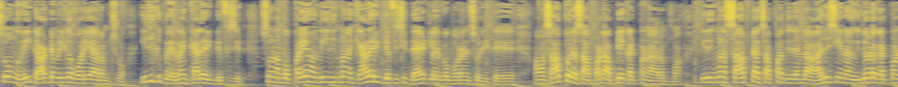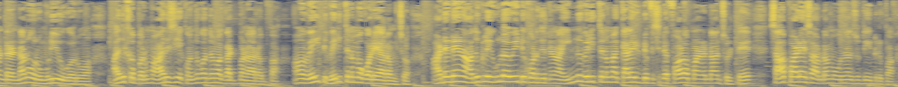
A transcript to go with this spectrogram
ஸோ உங்கள் வெயிட் ஆட்டோமேட்டிக்காக குறைய ஆரம்பிச்சிடும் இதுக்கு பேர் தான் கேலரிக் டெஃபிசிட் ஸோ நம்ம பையன் வந்து இதுக்கு மேலே கேலரிக் டெஃபிசிட் டயட்டில் இருக்க போகிறேன்னு சொல்லிட்டு அவன் சாப்பிட்ற சாப்பாடு அப்படியே கட் பண்ண ஆரம்பிப்பான். இதுக்கு மேலே சாப்பிட்டா சப்பாத்தி தாண்டா அரிசியை நான் இதோட கட் பண்ணுறேன்டான்னு ஒரு முடிவுக்கு வருவான். அதுக்கப்புறமா அரிசியை கொஞ்சம் கொஞ்சமாக கட் பண்ண ஆரம்பிப்பான். அவன் வெயிட் வெறித்தனமாக குறைய ஆரம்பிச்சிடும். அடடே நான் அதுக்குள்ளே இவ்வளோ வெயிட் குறைஞ்சிட்டேன் நான் இன்னும் வெறித்தனமாக கேலரி டெஃபிசிட்டை ஃபாலோ பண்ணுறேன்னு சொல்லிட்டு சாப்பாடே சாப்பிடாம கொஞ்ச நாள் சுற்றிட்டு இருப்பான்.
